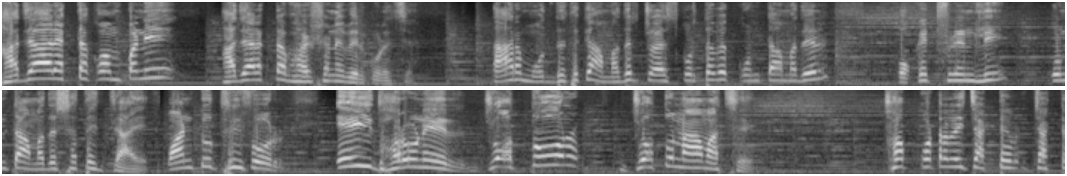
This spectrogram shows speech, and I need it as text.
হাজার একটা কোম্পানি হাজার একটা ভার্সনে বের করেছে। তার মধ্যে থেকে আমাদের চয়েস করতে হবে কোনটা আমাদের পকেট ফ্রেন্ডলি কোনটা আমাদের সাথে যায়। ওয়ান টু থ্রি ফোর এই ধরনের যত যত নাম আছে, সব কটার এই চারটে চারটে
